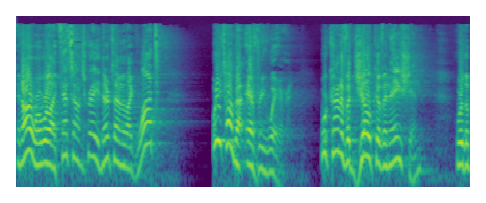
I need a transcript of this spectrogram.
in our world, we're like, that sounds great. And they're telling me, like, what? What are you talking about everywhere? We're kind of a joke of a nation. We're, the,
